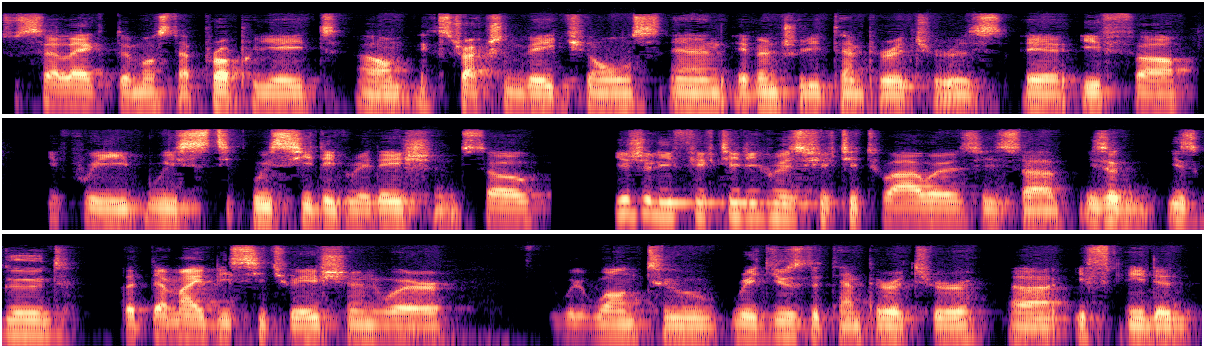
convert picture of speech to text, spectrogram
to select the most appropriate um, extraction vehicles and eventually temperatures uh, if uh, if we we, st- we see degradation. So usually 50 degrees 52 hours is uh, is a, is good but there might be situation where you will want to reduce the temperature uh, if needed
